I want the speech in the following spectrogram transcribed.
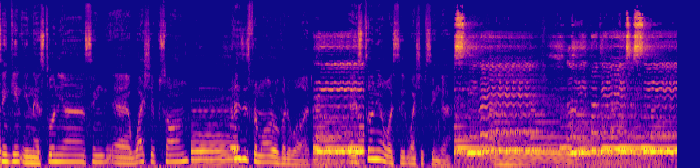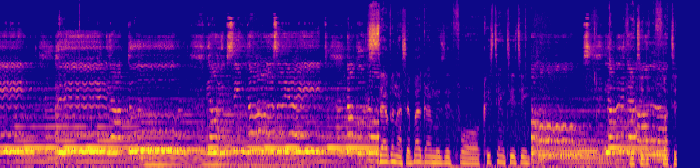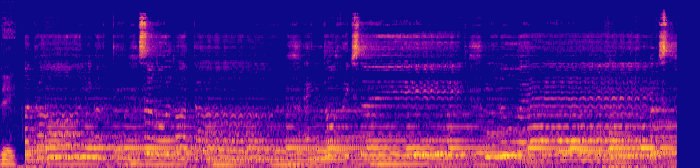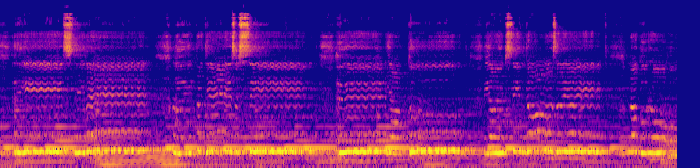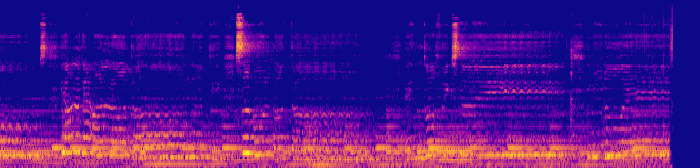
Singing in Estonia, sing a worship song, praises from all over the world. Estonia was a worship singer. Serving as a background music for Christian TT for, for today.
